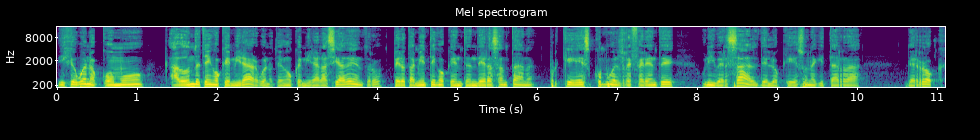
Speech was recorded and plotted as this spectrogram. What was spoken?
dije, bueno, ¿cómo, a dónde tengo que mirar? Bueno, tengo que mirar hacia adentro, pero también tengo que entender a Santana, porque es como el referente universal de lo que es una guitarra de rock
